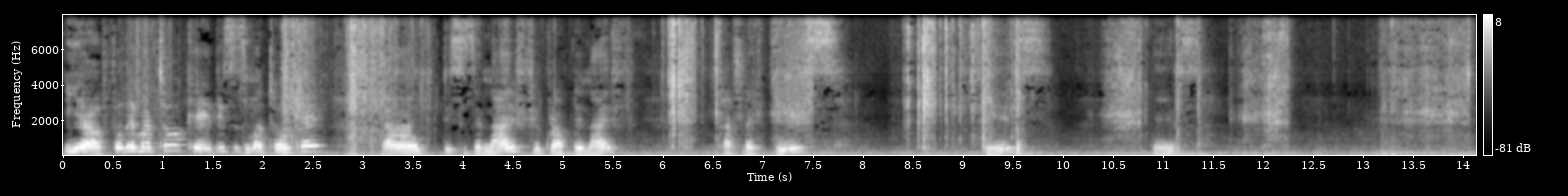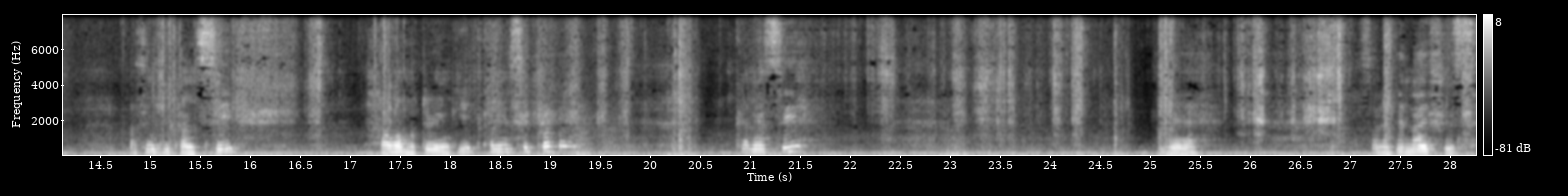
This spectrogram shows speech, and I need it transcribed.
Yeah for the matoke this is matoke and this is a knife. You grab the knife. Cut like this. This. This. I think you can see how I'm doing it. Can you see properly? Can you see? Yeah. Sorry the knife is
